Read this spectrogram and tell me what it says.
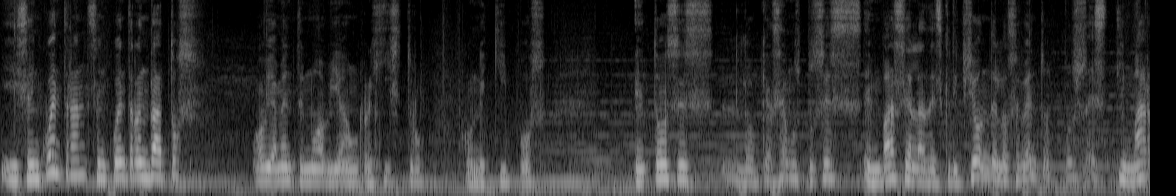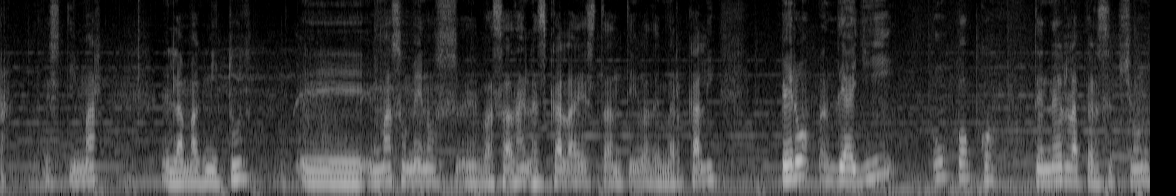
y se encuentran, se encuentran datos. Obviamente no había un registro con equipos. Entonces, lo que hacemos pues es en base a la descripción de los eventos, pues estimar, estimar la magnitud eh, más o menos eh, basada en la escala esta antigua de Mercalli, pero de allí un poco tener la percepción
